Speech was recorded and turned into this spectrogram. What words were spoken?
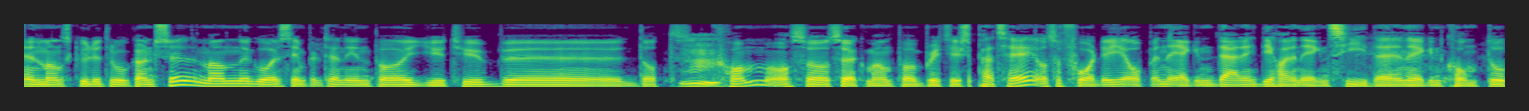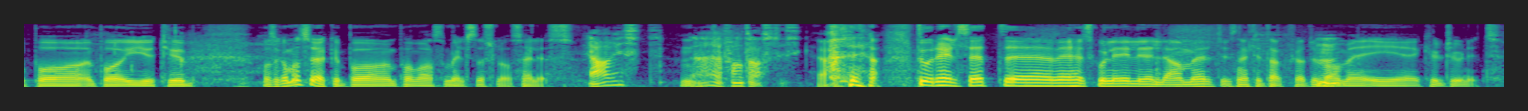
enn man skulle tro, kanskje. Man går simpelthen inn på youtube.com, mm. og så søker man på British Paté, og så får de opp en egen De har en egen side, en egen konto på, på YouTube. Og så kan man søke på, på, hva som helst og slå seg løs. Ja visst. Det er fantastisk. Ja, ja. Tore Helseth eh, ved Høgskolen i Lillehammer, tusen hjertelig takk for at du mm. var med i Kulturnytt.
